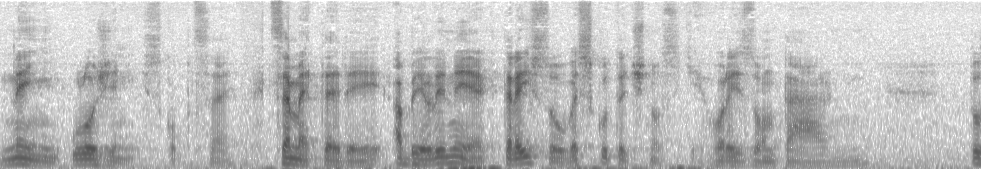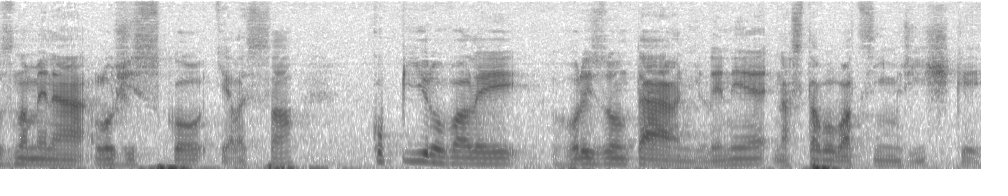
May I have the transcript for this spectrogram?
není uložený z kopce. Chceme tedy, aby linie, které jsou ve skutečnosti horizontální, to znamená ložisko tělesa, Kopírovali horizontální linie nastavovací mřížky.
